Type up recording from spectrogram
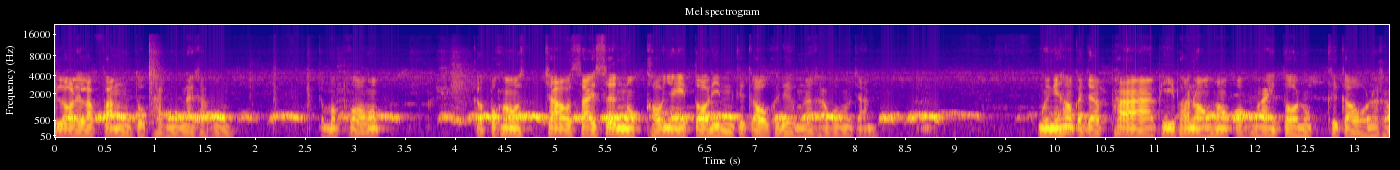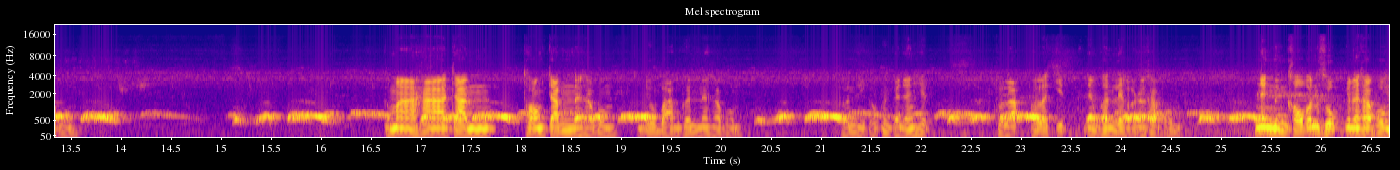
ที่รอได้รับฟังทุกท่านนะครับ ผมก็มาพอมากับพวกเฮาชาวสายเสื่องนกเขาใหญ่ตอดินคือเก่าคือเดิมนะครับผมอาจารย์มือนี้เฮาก็จะพาพี่พาน้องเฮาออกหมายต่อนกคือเก่านะครับผมก็มาหาอาจารย์ทองจันนะครับ ผมอยู่บ้านเพิ่นนะครับ ผมตอนนี้ก็เพิ่นก็ยังเฮ็ดธุระภารกิจยังเพิ่นแล้วนะครับ ผมยังหนึ่งเขาววันศุกอยู่นะครับ ผม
